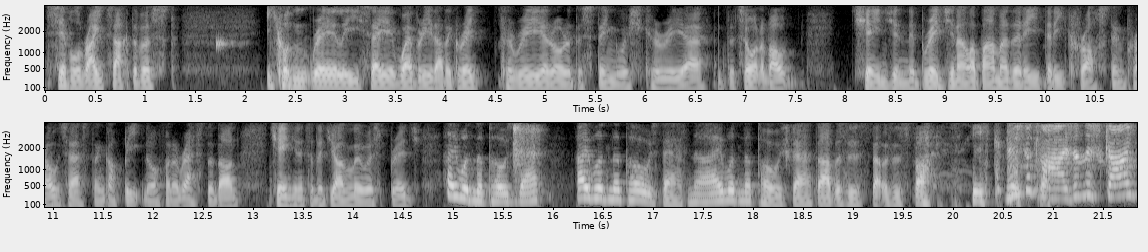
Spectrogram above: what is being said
civil rights activist. He couldn't really say whether he'd had a great career or a distinguished career. They're talking about changing the bridge in Alabama that he that he crossed in protest and got beaten up and arrested on, changing it to the John Lewis Bridge. I wouldn't oppose that. I wouldn't oppose that. No, I wouldn't oppose that. That was as that was as far as he could. Who's advising this guy?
